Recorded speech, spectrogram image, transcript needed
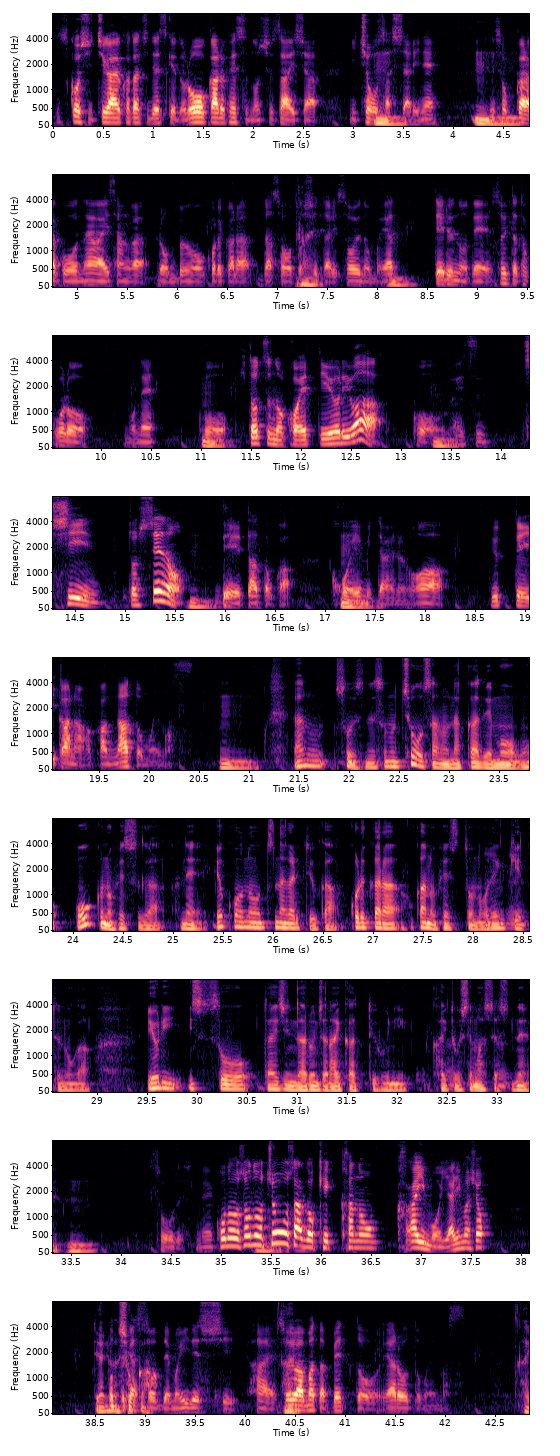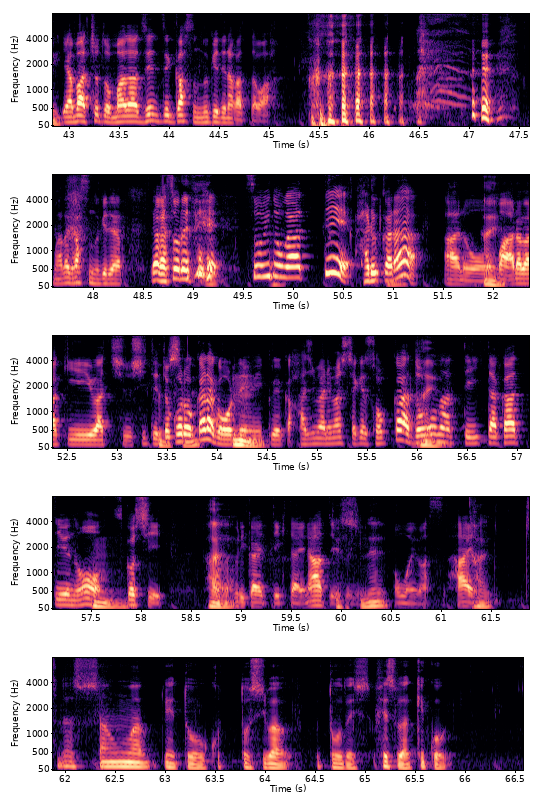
う少し違う形ですけどローカルフェスの主催者に調査したりね、うん。でそこからこう永井さんが論文をこれから出そうとしてたり、そういうのもやってるので、そういったところもねこう、一つの声っていうよりはこう、うん。フェスシーンとしてのうん。データとか声みたいなのは言っていかなあかんなと思います。うん、あのそうですねその調査の中でもお多くのフェスがね横のつながりというかこれから他のフェスとの連携っていうのが、より一層大事になるんじゃないかっていうふうに回答してましたしね。うんそうですねこのその調査の結果の回もやりましょう。やりポッドキャましょうか。ストでもいいですし、はい、それはまた別途やろうと思います。はいい、やまあちょっとまだ全然ガス抜けてなかったわ。まだガス抜けてなかった。だからそれでそういうのがあって春からあの、はい。まあ荒脇は中止っていうところからゴールデンウィークが始まりましたけど、そこからどうなっていったかっていうのをうん少し、はい。あの振り返っていきたいなというふうに思います。はい。はい、津田さんは、えっと今年はどうでしフェスは結構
